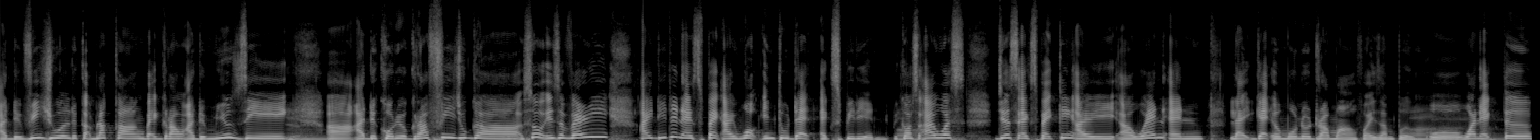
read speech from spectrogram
ada visual dekat belakang, background, ada music, uh, ada koreografi juga. so it's a very, I didn't expect I walk into that experience because I was just expecting I uh, went and like get a monodrama, for example. Ah. Oh, one actor,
